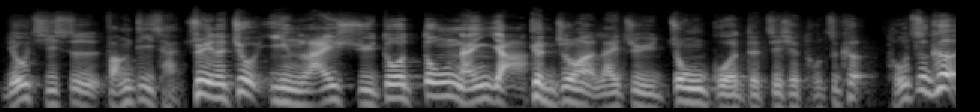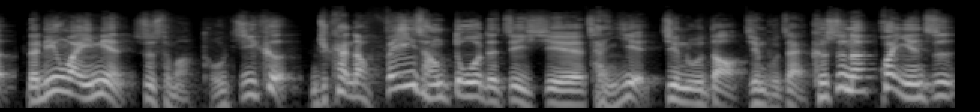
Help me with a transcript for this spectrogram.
尤其是房地产，所以呢，就引来许多东南亚，更重要来自于中国的这些投资客。投资客的另外一面是什么？投机客，你就看到非常多的这些产业进入到柬埔寨。可是呢，换言之。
